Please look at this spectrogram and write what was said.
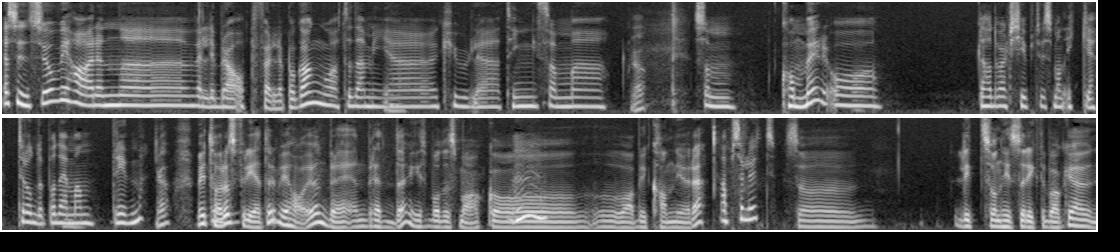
jeg syns jo vi har en uh, veldig bra oppfølger på gang, og at det er mye kule ting som, uh, Ja. som kommer, og det hadde vært kjipt hvis man ikke trodde på det man driver med. Ja, Vi tar oss friheter. Vi har jo en, bre en bredde i både smak og, og hva vi kan gjøre. Absolutt. Så litt sånn historikk tilbake. Jeg,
